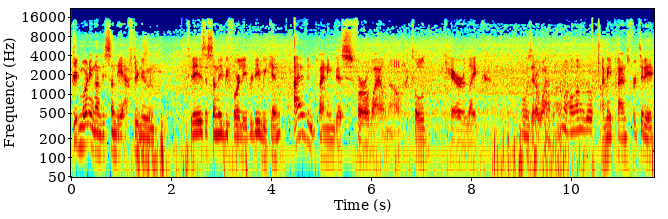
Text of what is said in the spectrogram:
Good morning on this Sunday afternoon. Today is the Sunday before Labor Day weekend. I've been planning this for a while now. I told Care like, what was it, a while? I don't know how long ago. I made plans for today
